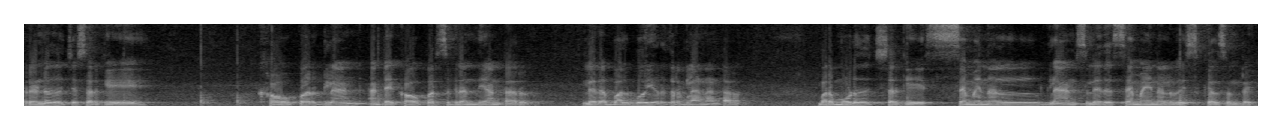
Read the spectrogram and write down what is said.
రెండోది వచ్చేసరికి కౌపర్ గ్లాండ్ అంటే కౌపర్స్ గ్రంథి అంటారు. లేదా బల్బో యురతర్ గ్లాండ్ అంటారు. మరి మూడోది వచ్చేసరికి సెమినల్ గ్లాండ్స్ లేదా సెమైనల్ వెసికల్స్ ఉంటాయి.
